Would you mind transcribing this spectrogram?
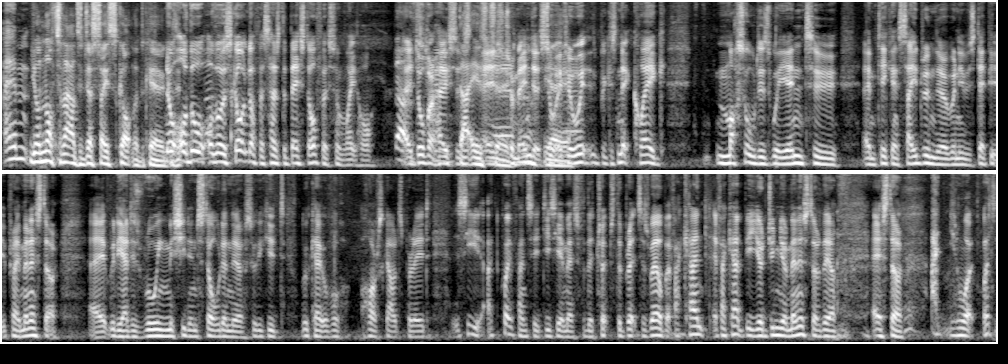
Um, You're not allowed to just say Scotland, Kieran. no, 'cause it- although although the Scotland office has the best office in Whitehall. That's Uh, Dover true. House is, That is is true. tremendous. So Yeah, if you yeah. look, because Nick Clegg muscled his way into um, taking a side room there when he was deputy prime minister, uh, where he had his rowing machine installed in there, so he could look out over Horse Guards Parade. See, I'd quite fancy DCMS for the trips to the Brits as well. But if I can't, if I can't be your junior minister there, Esther, I, you know what? Let's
